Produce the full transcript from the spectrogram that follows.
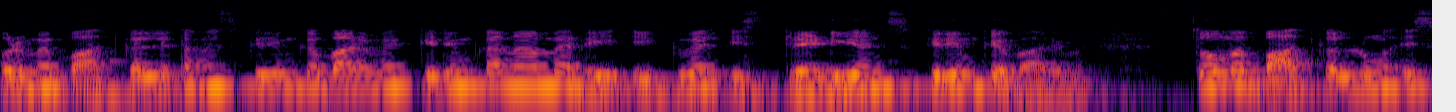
और मैं बात कर लेता हूँ इस क्रीम के बारे में। क्रीम का नाम है री इक्वल रेडियंस क्रीम के बारे में। तो मैं बात कर लूँगा इस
